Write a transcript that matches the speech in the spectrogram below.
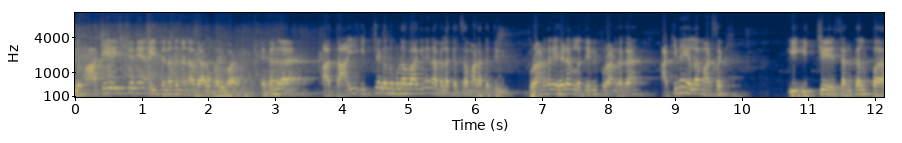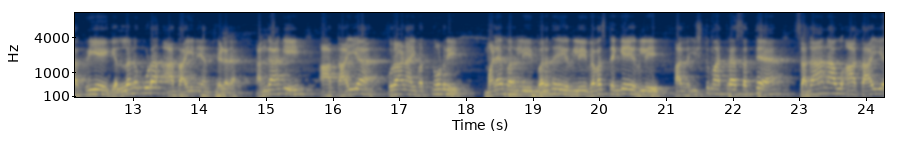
ಇದು ಆಕೆಯ ಇಚ್ಛೆನೇ ಐತೆ ಅನ್ನೋದನ್ನು ನಾವು ಯಾರು ಮರಿಬಾರ್ದು. ಯಾಕಂದ್ರೆ ಆ ತಾಯಿ ಇಚ್ಛೆಗನುಗುಣವಾಗಿನೇ ನಾವೆಲ್ಲ ಕೆಲಸ ಮಾಡಕತ್ತೀವಿ. ಪುರಾಣದಾಗ ಹೇಳ್ಯಾರಲ್ಲ, ದೇವಿ ಪುರಾಣದಾಗ, ಆಕಿನೇ ಎಲ್ಲ ಮಾಡ್ಸಕ್ಕೆ ಈ ಇಚ್ಛೆ, ಸಂಕಲ್ಪ, ಕ್ರಿಯೆ ಎಲ್ಲನೂ ಕೂಡ ಆ ತಾಯಿನೇ ಅಂತ ಹೇಳ್ಯಾರ. ಹಂಗಾಗಿ ಆ ತಾಯಿಯ ಪುರಾಣ ಇವತ್ತು ನೋಡ್ರಿ ಮಳೆ ಬರಲಿ, ಬರದೇ ಇರಲಿ, ವ್ಯವಸ್ಥೆ ಹೆಂಗೆ ಇರಲಿ, ಆದರೆ ಇಷ್ಟು ಮಾತ್ರ ಸತ್ಯ. ಸದಾ ನಾವು ಆ ತಾಯಿಯ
